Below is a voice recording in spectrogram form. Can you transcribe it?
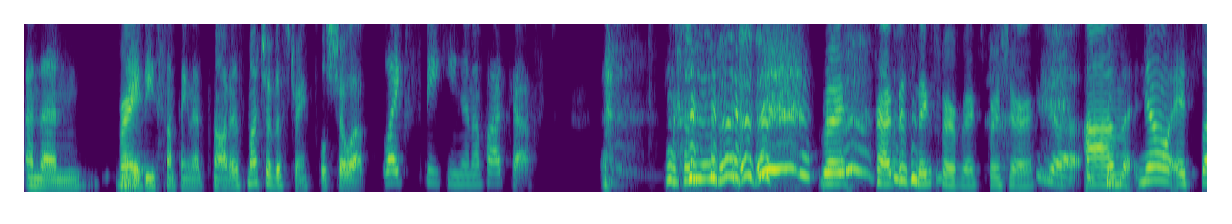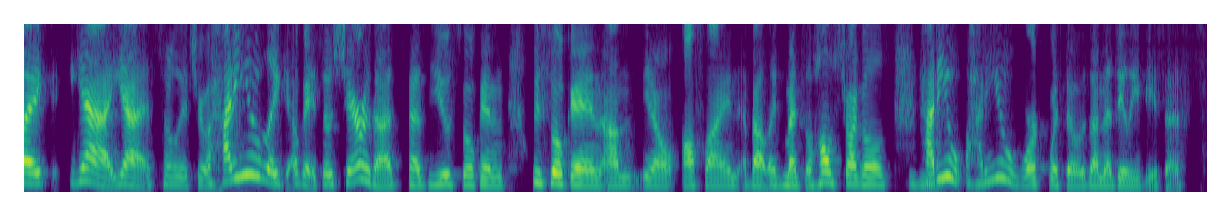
And then Right. maybe something that's not as much of a strength will show up, like speaking in a podcast. right. Practice makes perfect for sure. yeah. um no it's like yeah yeah it's totally true how do you like okay so share with us because you've spoken we've spoken um you know offline about like mental health struggles how Mm-hmm. do you how do you work with those on a daily basis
